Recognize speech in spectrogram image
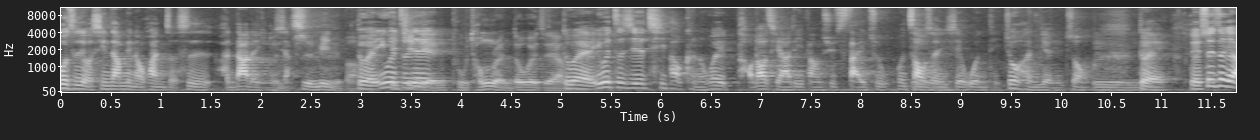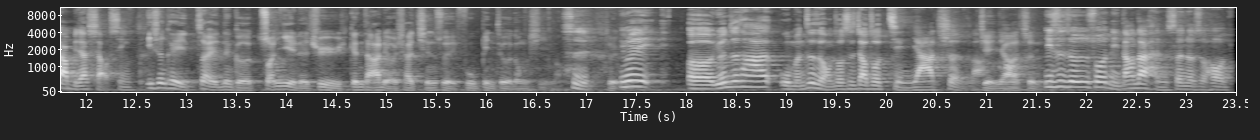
或者有心脏病的患者是很大的影很响。致命的吧？对因为这些连普通人都会这样。对，因为这些气泡可能会跑到其他地方去塞住，会造成一些问题，就很严重。嗯，对对，所以这个要比较小心。医生可以在那个专业的去跟大家聊一下潜水夫病这个东西吗？是对因为呃，原则上我们这种就是叫做减压症啦。减压症哦意思就是说，你当在很深的时候，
